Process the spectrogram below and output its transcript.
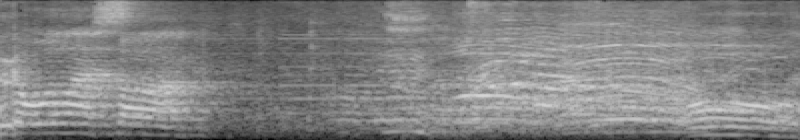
We got one last song. Oh.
